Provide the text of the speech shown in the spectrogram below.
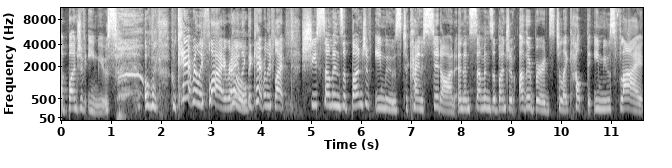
a bunch of emus oh my god. who can't really fly, right? No. Like they can't really fly. She summons a bunch of emus to kind of sit on, and then summons a bunch of other birds to like help the emus fly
